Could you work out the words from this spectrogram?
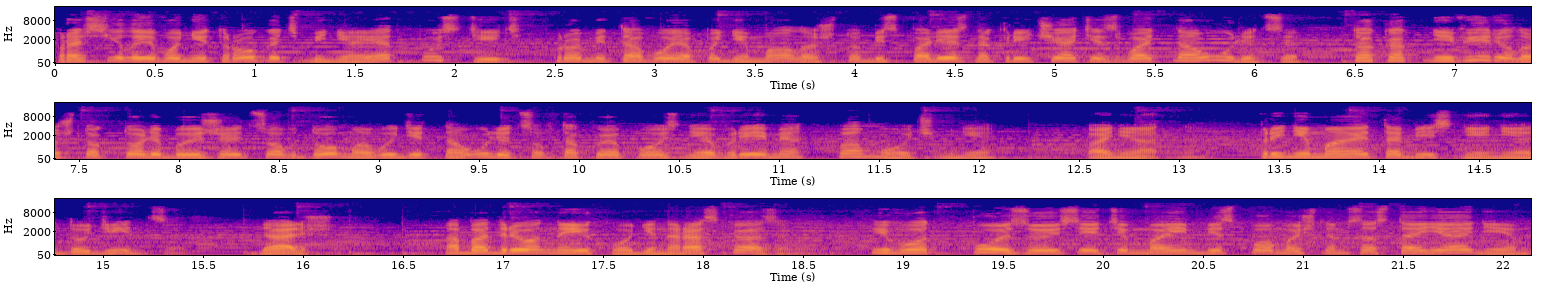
Просила его не трогать меня и отпустить. Кроме того, я понимала, что бесполезно кричать и звать на улице, так как не верила, что кто-либо из жильцов дома выйдет на улицу в такое позднее время помочь мне. Понятно. Принимает объяснение Дудинцев. Дальше. Ободренный Ходина рассказывал. И вот, пользуясь этим моим беспомощным состоянием,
